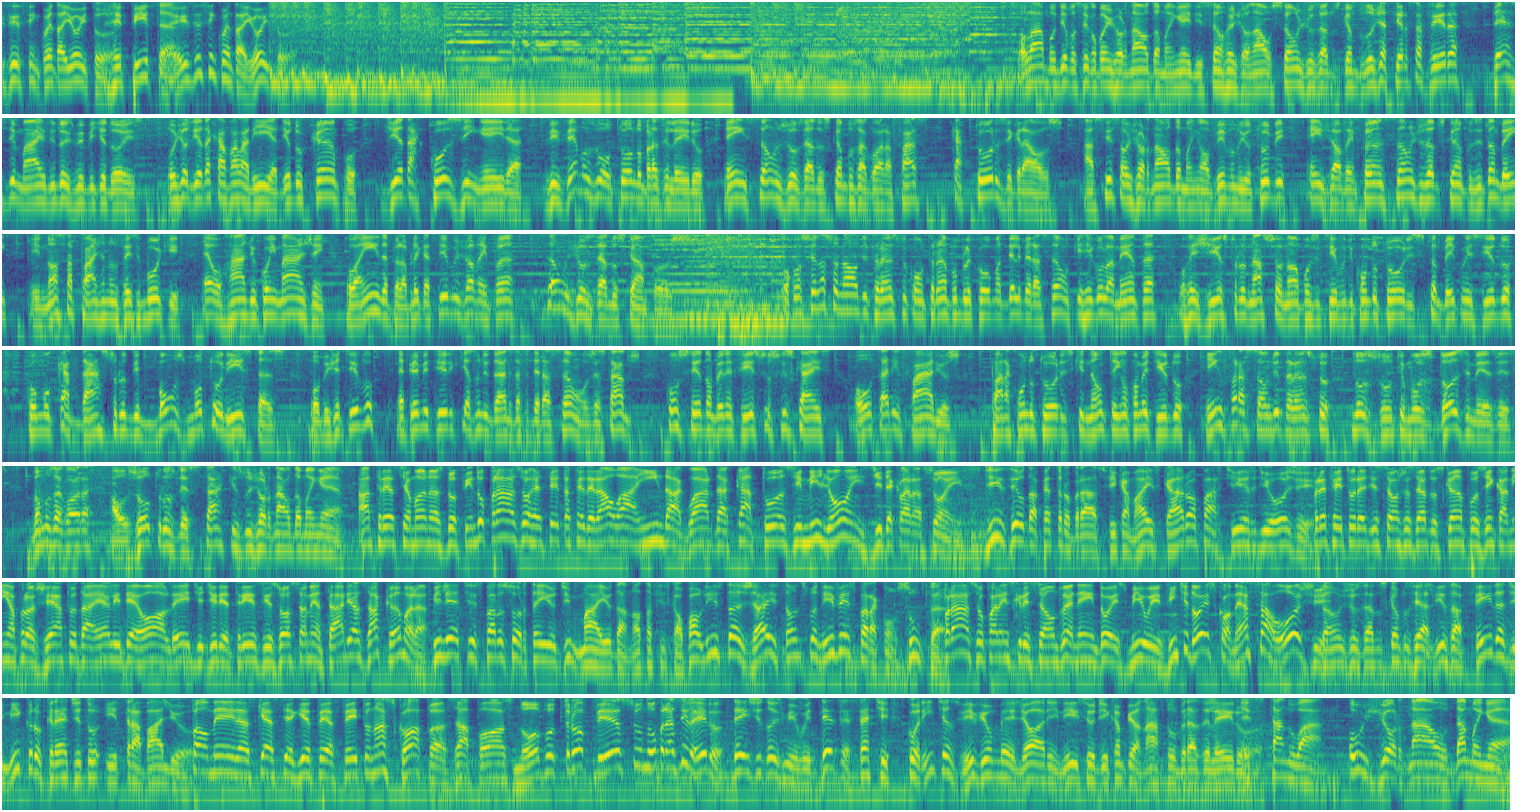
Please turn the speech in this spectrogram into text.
6 e 58 Repita. 6 Olá, bom dia. Você acompanha o Jornal da Manhã, edição regional São José dos Campos. Hoje é terça-feira, 10 de maio de 2022. Hoje é o dia da cavalaria, dia do campo, dia da cozinheira. Vivemos o outono brasileiro em São José dos Campos, agora faz 14 graus. Assista ao Jornal da Manhã ao vivo no YouTube, em Jovem Pan São José dos Campos e também em nossa página no Facebook. É o Rádio com Imagem ou ainda pelo aplicativo Jovem Pan São José dos Campos. O Conselho Nacional de Trânsito Contran publicou uma deliberação que regulamenta o Registro Nacional Positivo de Condutores, também conhecido como Cadastro de Bons Motoristas. O objetivo é permitir que as unidades da federação, os estados, concedam benefícios fiscais ou tarifários para condutores que não tenham cometido infração de trânsito nos últimos 12 meses. Vamos agora aos outros destaques do Jornal da Manhã. Há três semanas do fim do prazo, a Receita Federal ainda aguarda 14 milhões de declarações. Diesel da Petrobras fica mais caro a partir de hoje. Prefeitura de São José dos Campos encaminha projeto da LDO, Lei de Diretrizes Orçamentárias, à Câmara. Bilhetes para o sorteio de maio da Nota Fiscal Paulista já estão disponíveis para consulta. Prazo para inscrição do Enem 2022 começa hoje. São José dos Campos realiza a feira de microcrédito e trabalho. Palmeiras quer seguir perfeito nas Copas após novo tropeço no Brasileiro. Desde 2017, Corinthians vive o melhor início de campeonato brasileiro. Está no ar o Jornal da Manhã.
